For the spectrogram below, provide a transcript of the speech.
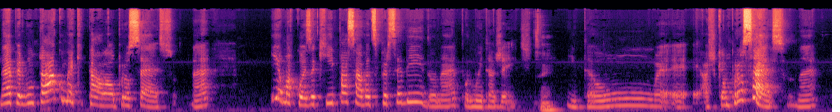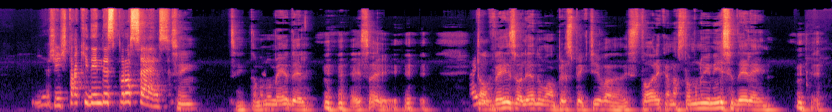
né? perguntar como é que está lá o processo. Né? E é uma coisa que passava despercebido, né, por muita gente. Sim. Então, é, é, acho que é um processo, né? E a gente está aqui dentro desse processo. Sim, sim, estamos no meio dele. é isso aí. aí. Talvez, olhando uma perspectiva histórica, nós estamos no início dele ainda.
